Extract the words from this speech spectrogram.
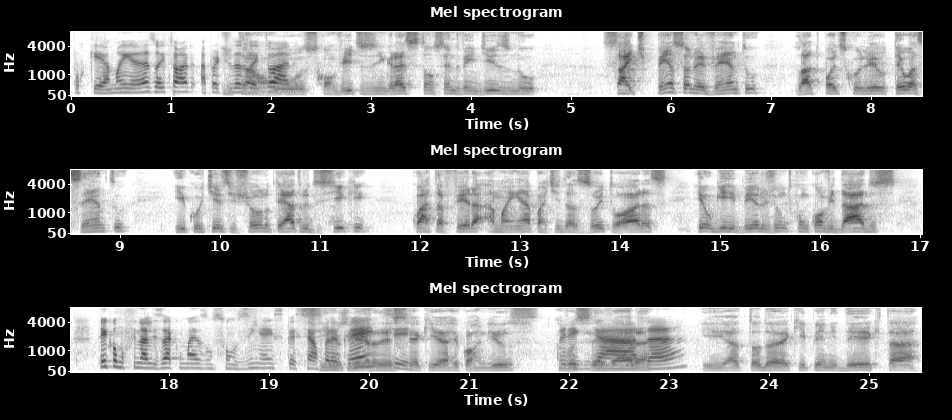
Porque amanhã, às 8 horas, a partir das 8 horas. Então, os convites, os ingressos estão sendo vendidos no site Pensa no Evento. Lá tu pode escolher o teu assento e curtir esse show no Teatro do SIC, quarta-feira, amanhã, a partir das 8 horas. Eu, Gui Ribeiro, junto com convidados. Tem como finalizar com mais um sonzinho aí especial Sim, pra eu queria gente? agradecer aqui a Record News, a você, Obrigada. Vera, e a toda a equipe ND que está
